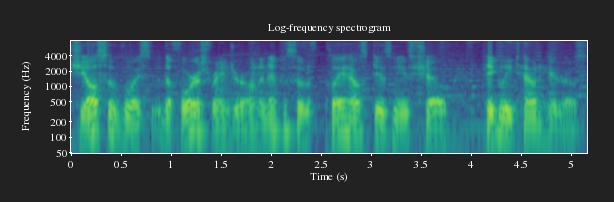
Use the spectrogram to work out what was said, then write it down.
She also voiced the Forest Ranger on an episode of Playhouse Disney's show Higglytown Heroes.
